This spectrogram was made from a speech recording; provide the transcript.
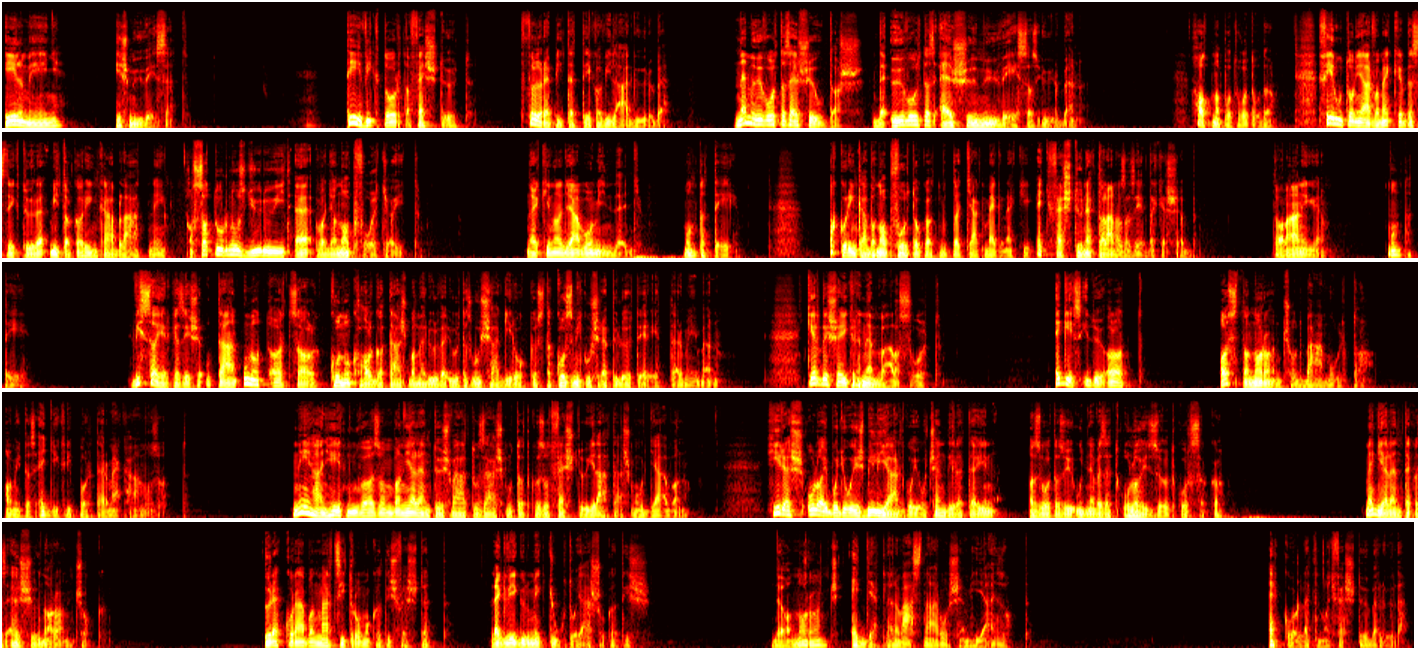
Élmény és művészet T. Viktort, a festőt, fölrepítették a világűrbe. Nem ő volt az első utas, de ő volt az első művész az űrben. Hat napot volt oda. Félúton járva megkérdezték tőle, mit akar inkább látni. A Szaturnusz gyűrűit-e, vagy a napfoltjait? Neki nagyjából mindegy, mondta T. Akkor inkább a napfoltokat mutatják meg neki. Egy festőnek talán az az érdekesebb. Talán igen, mondta T. Visszaérkezése után unott arccal, konok hallgatásba merülve ült az újságírók közt a kozmikus repülőtér éttermében. Kérdéseikre nem válaszolt. Egész idő alatt azt a narancsot bámulta, amit az egyik riporter meghámozott. Néhány hét múlva azonban jelentős változás mutatkozott festői látásmódjában. Híres olajbogyó és biliárdgolyó csendéletein az volt az ő úgynevezett olajzöld korszaka. Megjelentek az első narancsok. Öregkorában már citromokat is festett, legvégül még tyúktojásokat is. De a narancs egyetlen vásznáról sem hiányzott. Ekkor lett nagy festő belőle.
